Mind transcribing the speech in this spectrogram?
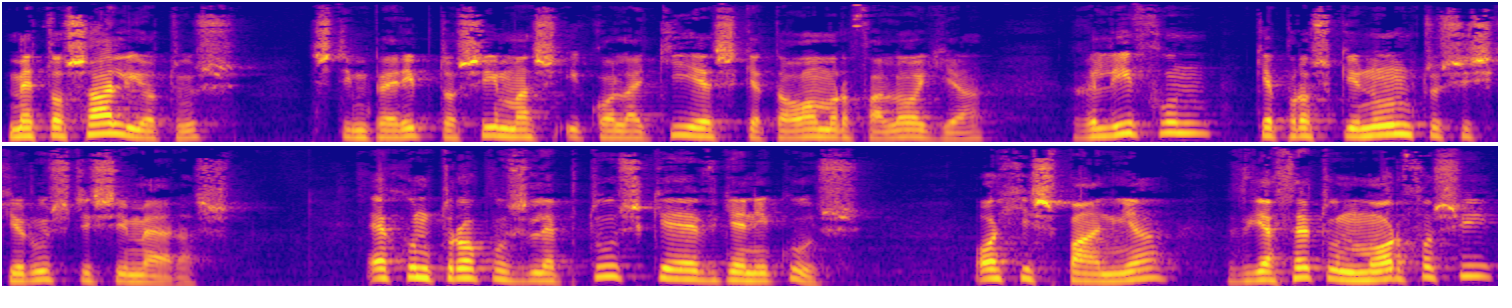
Με το σάλιο τους, στην περίπτωσή μας οι κολακίες και τα όμορφα λόγια, γλύφουν και προσκυνούν τους ισχυρούς της ημέρας. Έχουν τρόπους λεπτούς και ευγενικούς. Όχι σπάνια, διαθέτουν μόρφωση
